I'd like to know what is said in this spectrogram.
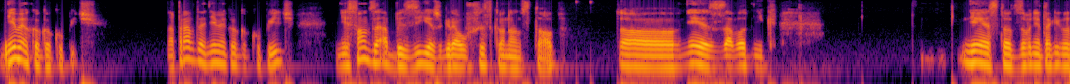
nie wiem kogo kupić. Naprawdę nie wiem kogo kupić. Nie sądzę, aby Ziyech grał wszystko non-stop. To nie jest zawodnik nie jest to dzwonienie takiego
